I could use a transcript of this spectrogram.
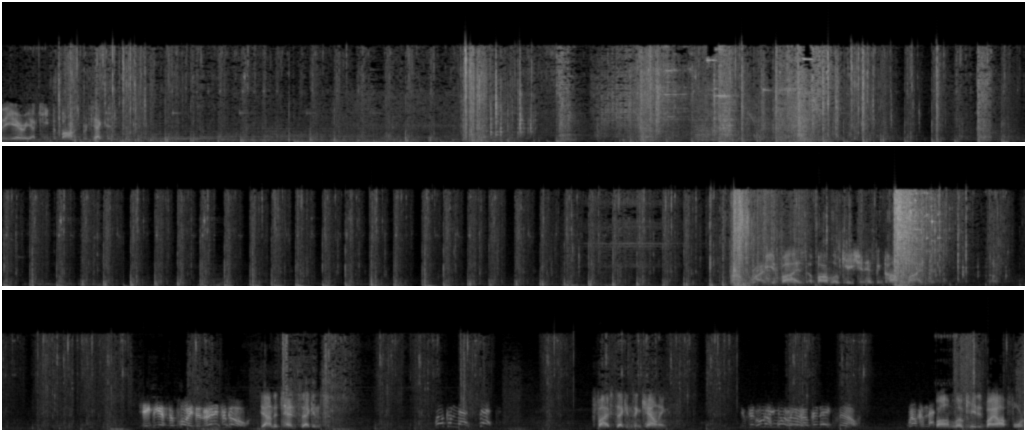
Secure the area. Keep the bombs protected. Be advised, a bomb location has been compromised. ADS deployed and ready to go! Down to 10 seconds. Welcome that set! Five seconds and counting. You can stop worrying about grenades now! Welcome that Bomb located by OpFor.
